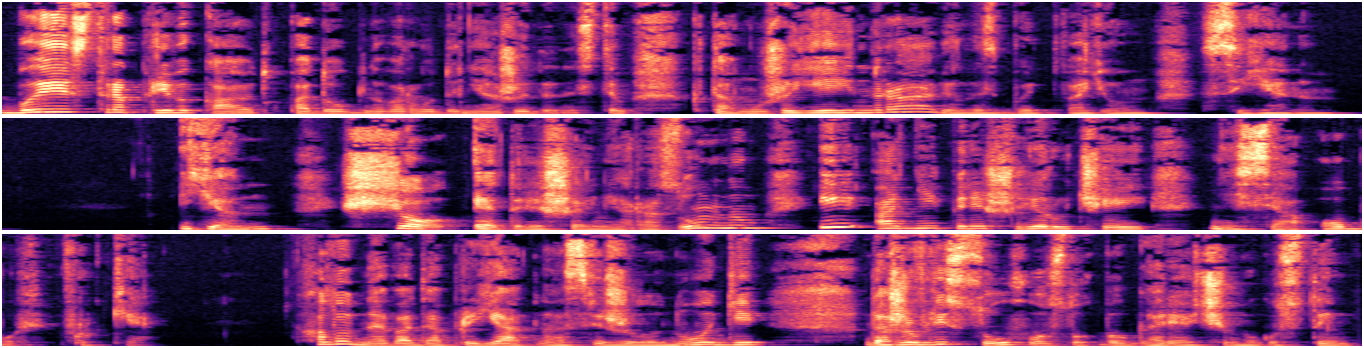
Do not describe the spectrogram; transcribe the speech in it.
быстро привыкают к подобного рода неожиданностям. К тому же ей нравилось быть вдвоем с Йеном. Йен счел это решение разумным, и они перешли ручей, неся обувь в руке. Холодная вода приятно освежила ноги. Даже в лесу воздух был горячим и густым,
